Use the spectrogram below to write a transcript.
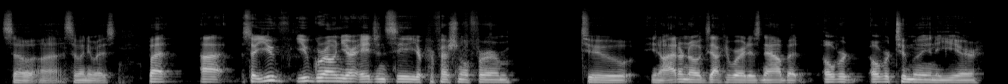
So, uh, so anyways, but uh, so you've you've grown your agency, your professional firm to you know I don't know exactly where it is now, but over over two million a year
